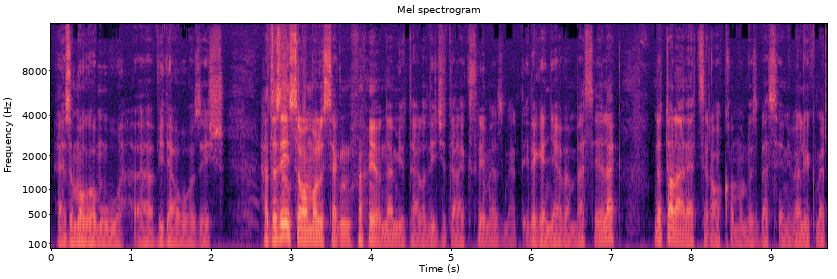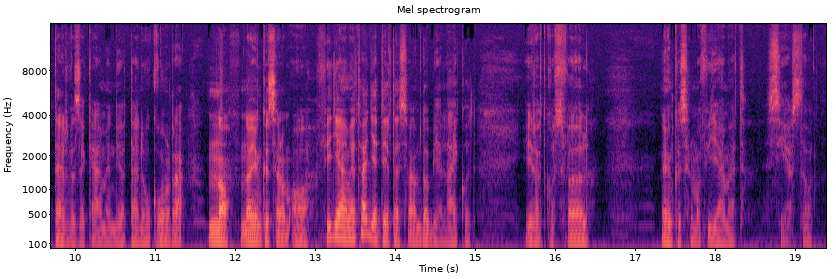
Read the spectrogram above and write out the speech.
ez a magamú videóhoz, és hát az én szavam valószínűleg nagyon nem jut el a Digital Extremehez, mert idegen nyelven beszélek, de talán egyszer alkalmam lesz beszélni velük, mert tervezek elmenni a Tenokonra. Na, nagyon köszönöm a figyelmet, ha egyetértesz velem, dobj egy lájkot, iratkozz föl. Nagyon köszönöm a figyelmet. Sziasztok!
